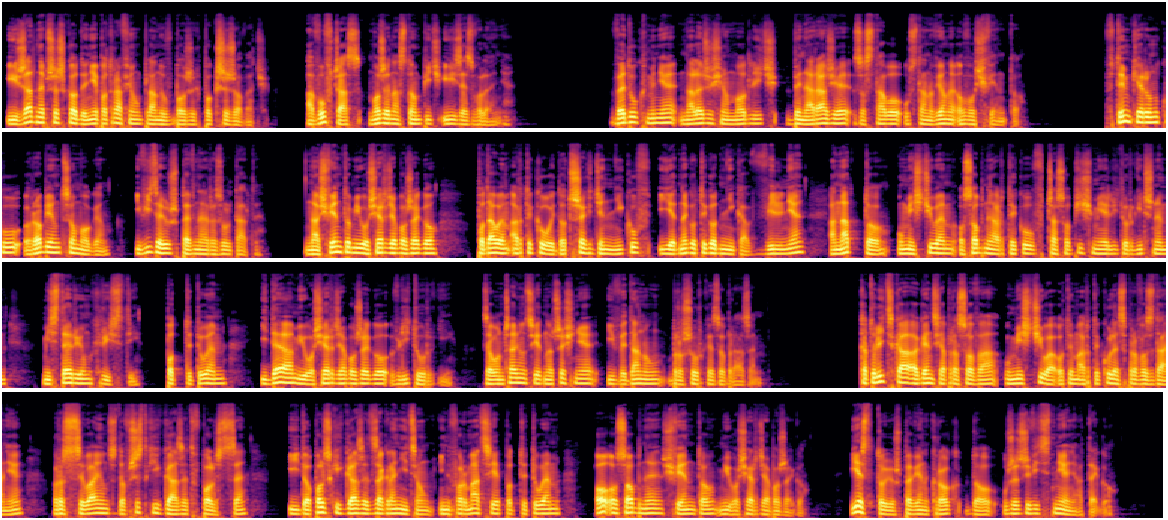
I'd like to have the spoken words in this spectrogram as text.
i żadne przeszkody nie potrafią planów Bożych pokrzyżować, a wówczas może nastąpić i zezwolenie. Według mnie należy się modlić, by na razie zostało ustanowione owo święto. W tym kierunku robię co mogę i widzę już pewne rezultaty. Na święto miłosierdzia Bożego podałem artykuły do trzech dzienników i jednego tygodnika w Wilnie, a nadto umieściłem osobny artykuł w czasopiśmie liturgicznym Mysterium Christi pod tytułem Idea miłosierdzia Bożego w liturgii, załączając jednocześnie i wydaną broszurkę z obrazem. Katolicka Agencja Prasowa umieściła o tym artykule sprawozdanie, rozsyłając do wszystkich gazet w Polsce – i do polskich gazet za granicą informacje pod tytułem O osobne święto miłosierdzia Bożego. Jest to już pewien krok do urzeczywistnienia tego.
